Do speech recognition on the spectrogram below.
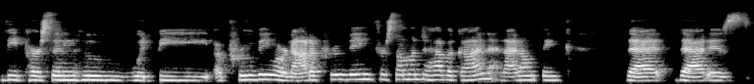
the person who would be approving or not approving for someone to have a gun. And I don't think that that is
